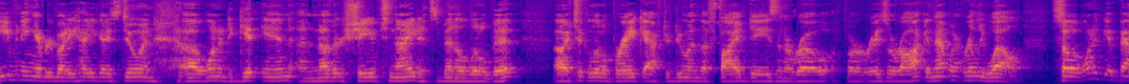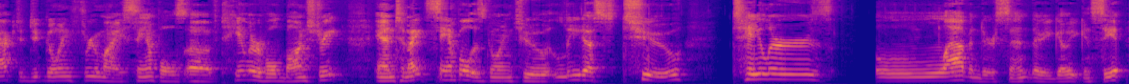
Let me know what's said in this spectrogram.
Evening, everybody. How you guys doing? Uh, wanted to get in another shave tonight. It's been a little bit. Uh, I took a little break after doing the five days in a row for Razor Rock, and that went really well. So I want to get back to do, going through my samples of Taylor of Old Bond Street, and tonight's sample is going to lead us to Taylor's lavender scent. There you go. You can see it.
